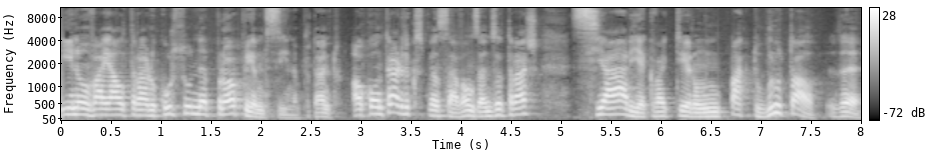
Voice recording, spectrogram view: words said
e não vai alterar o curso na própria medicina. Portanto, ao contrário do que se pensava há uns anos atrás, se a área que vai ter um impacto brutal da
